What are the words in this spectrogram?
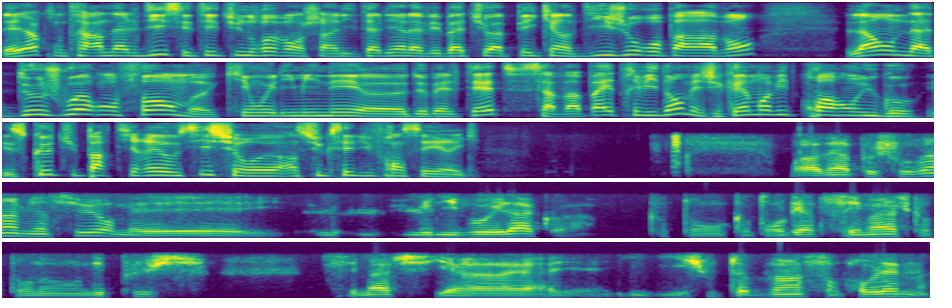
D'ailleurs, contre Arnaldi, c'était une revanche. hein. L'Italien l'avait battu à Pékin dix jours auparavant. Là, on a deux joueurs en forme qui ont éliminé euh, de belles têtes. Ça va pas être évident, mais j'ai quand même envie de croire en Hugo. Est-ce que tu partirais aussi sur euh, un succès du Français, Eric? Bon, on est un peu chauvin, bien sûr, mais le, niveau est là, quoi. Quand on, regarde ces matchs, quand on, on épluche ces matchs, il, y a, il joue top 20 sans problème.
